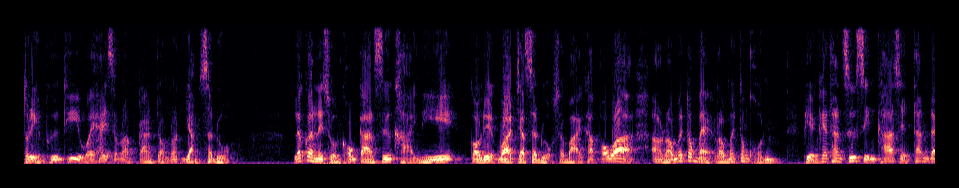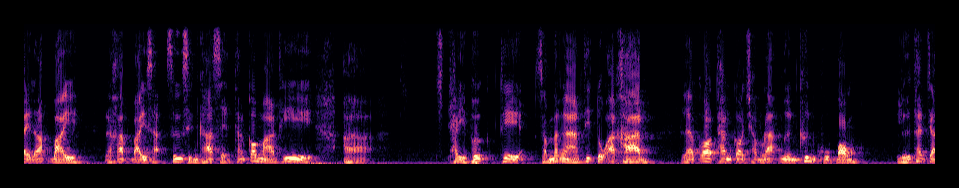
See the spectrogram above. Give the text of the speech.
เตรียมพื้นที่ไว้ให้สำหรับการจอดรถอย่างสะดวก แล้วก็ในส่วนของการซื้อขายนี้ก็เรียกว่าจะสะดวกสบายครับ เพราะว่าเราไม่ต้องแบกเราไม่ต้องขน เพียงแค่ท่านซื้อสินค้าเสร็จท่านได้รับใบนะครับใบซื้อสินค้าเสร็จท่านก็มาที่ชัยพฤกษ์ที่สำนักงานที่ตัวอาคาร แล้วก็ท่านก็ชำระเงินขึ้นคูปอง หรือท่านจะ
